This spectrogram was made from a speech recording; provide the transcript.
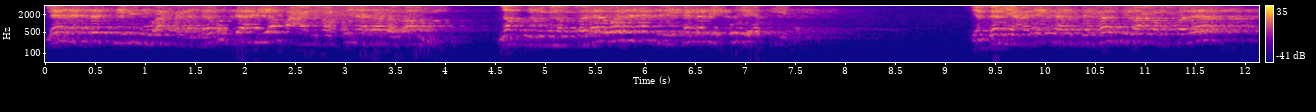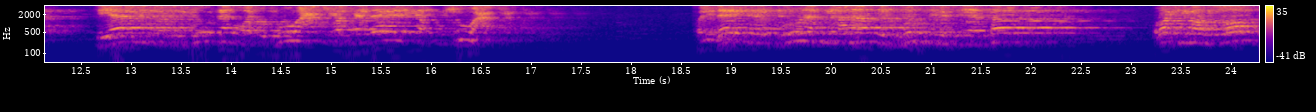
لا نستثني منه أحدا. لابد أن يقع لبعضنا هذا الأمر. نخرج من الصلاة ولا ندري ما الذي قرئ فيها. ينبغي عليك أن تحافظ على الصلاة قياما وسجودا وركوعا وكذلك خشوعا. ولذلك يذكرون في مناقب مسلم بن يسار رحمه الله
